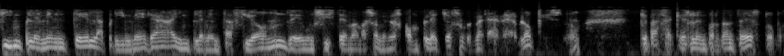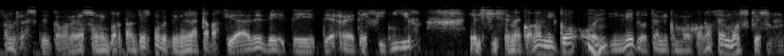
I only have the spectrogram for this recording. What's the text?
simplemente la primera implementación de un sistema más o menos completo sobre una cadena de bloques, ¿no? ¿Qué pasa? ¿Qué es lo importante de esto? Por ejemplo, las criptomonedas son importantes porque tienen la capacidad de, de, de, de redefinir el sistema económico o el dinero tal y como lo conocemos, que es un,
